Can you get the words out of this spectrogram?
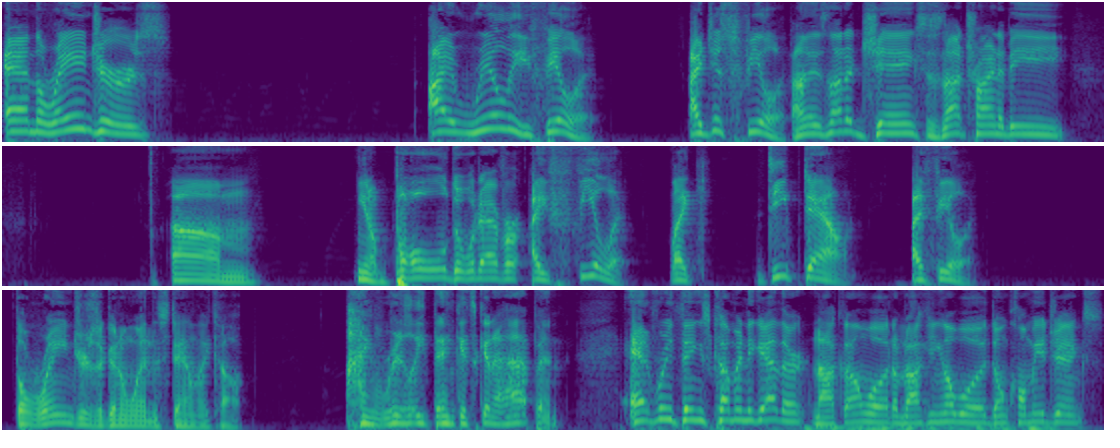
And the Rangers, I really feel it. I just feel it. I mean, it's not a jinx. It's not trying to be, um, you know, bold or whatever. I feel it. Like deep down, I feel it. The Rangers are going to win the Stanley Cup. I really think it's going to happen. Everything's coming together. Knock on wood. I'm knocking on wood. Don't call me a jinx.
